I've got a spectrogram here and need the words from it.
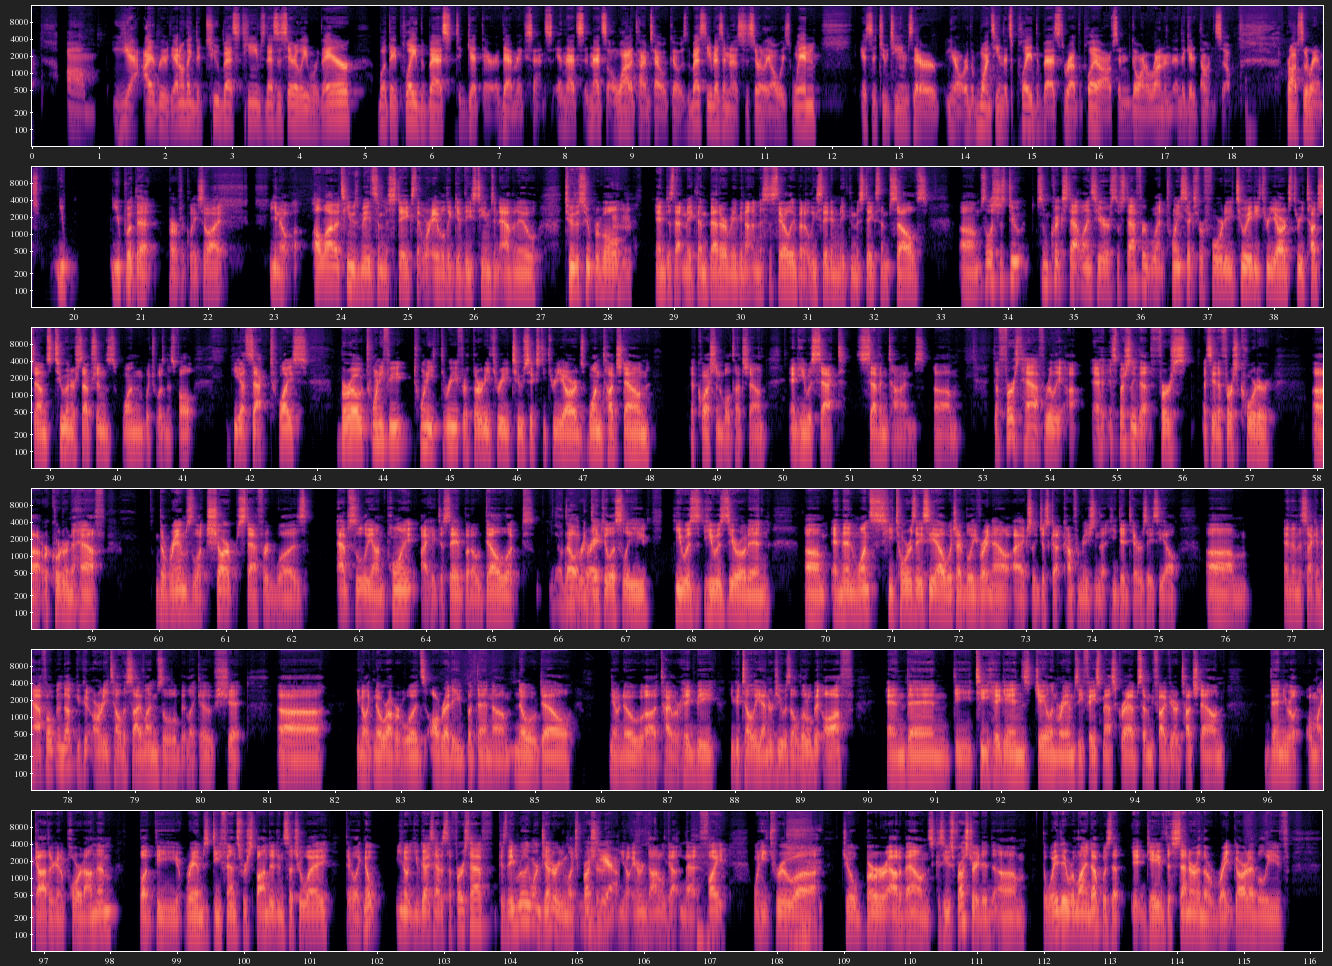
um, yeah, I agree with you. I don't think the two best teams necessarily were there, but they played the best to get there. If that makes sense, and that's and that's a lot of times how it goes. The best team doesn't necessarily always win. It's the two teams that are, you know, or the one team that's played the best throughout the playoffs and go on a run and, and they get it done. So, props to the Rams. you you put that perfectly. So I, you know, a lot of teams made some mistakes that were able to give these teams an avenue to the Super Bowl. Mhm. And does that make them better? Maybe not necessarily, but at least they didn't make the mistakes themselves. Um, so let's just do some quick stat lines here. So Stafford went 26 for 40, 283 yards, three touchdowns, two interceptions, one which wasn't his fault. He got sacked twice. Burrow 20 feet, 23 for 33, 263 yards, one touchdown, a questionable touchdown, and he was sacked seven times. Um, the first half really, uh, especially that first, I'd say the first quarter uh, or quarter and a half, the Rams looked sharp. Stafford was absolutely on point. I hate to say it, but Odell looked Odell looked ridiculously. He was he was zeroed in. Um, and then once he tore his ACL, which I believe right now, I actually just got confirmation that he did tear his ACL. Um, and then the second half opened up, you could already tell the sideline was a little bit like, oh shit, uh, you know, like no Robert Woods already, but then um, no Odell, you know, no uh, Tyler Higbee. You could tell the energy was a little bit off. And then the T. Higgins, Jalen Ramsey face mask grab, 75 yard touchdown. Then you're like, oh my God, they're going to pour it on them. But the Rams defense responded in such a way. They're like, nope, you know, you guys had us the first half because they really weren't generating much pressure. Yeah. You know, Aaron Donald got in that fight when he threw uh, Joe Burr out of bounds because he was frustrated. Um, the way they were lined up was that it gave the center and the right guard, I believe,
